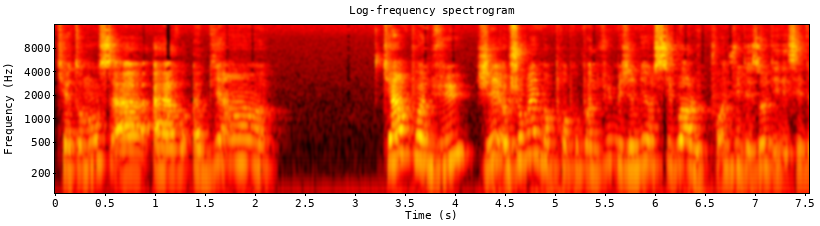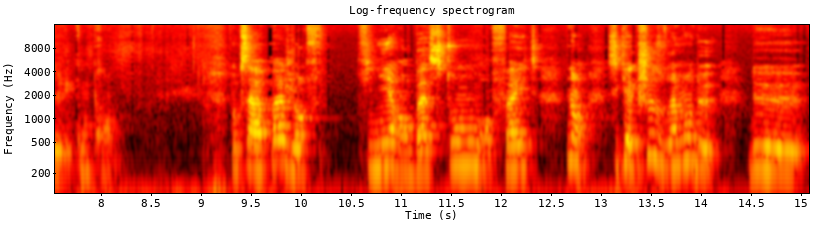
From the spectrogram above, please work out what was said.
qui a tendance à, à- bien qui a un point de vue, j'aurais mon propre point de vue, mais j'aime bien aussi voir le point de vue des autres et d'essayer de les comprendre. Donc ça va pas genre finir en baston, en fight. Non, c'est quelque chose vraiment de, de,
